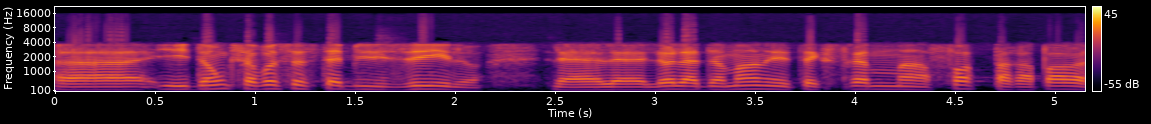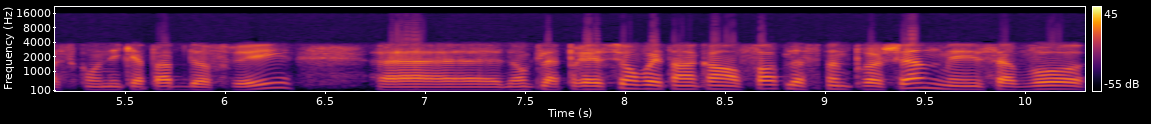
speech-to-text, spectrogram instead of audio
Euh, et donc, ça va se stabiliser. Là. La, là, la demande est extrêmement forte par rapport à ce qu'on est capable d'offrir. Euh, donc, la pression va être encore forte la semaine prochaine, mais ça va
